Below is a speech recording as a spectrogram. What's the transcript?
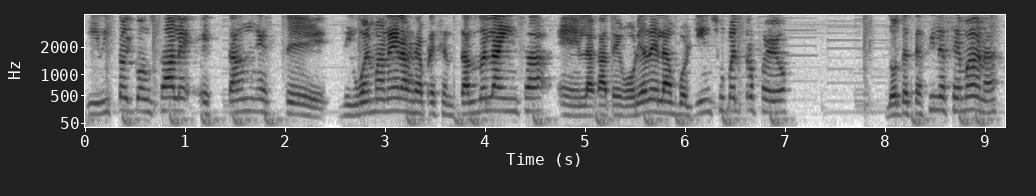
y Víctor González están este, de igual manera representando en la INSA en la categoría de Lamborghini Super Trofeo, donde este fin de semana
